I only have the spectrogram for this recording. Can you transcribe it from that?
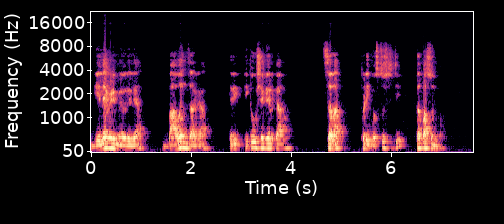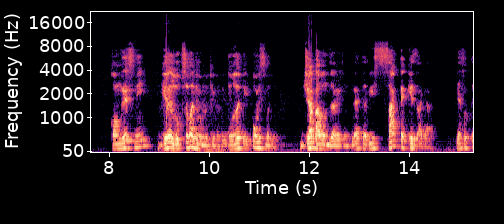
गेल्या वेळी मिळवलेल्या बावन्न जागा तरी टिकवू शकेल का? चला थोडी वस्तुस्थिती तपासून पाहू. काँग्रेसने गेल्या लोकसभा निवडणुकीमध्ये दोन हजार एकोणीसमध्ये ज्या बावन्न जागा जिंकल्या तरी साठ टक्के जागा या फक्त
